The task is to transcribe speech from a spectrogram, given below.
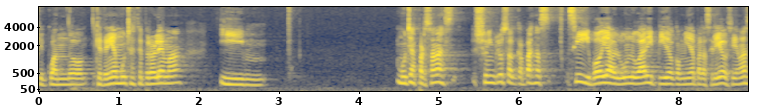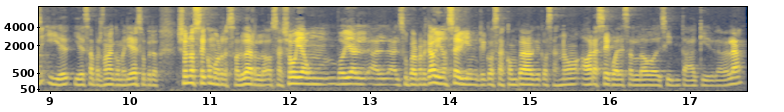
que cuando que tenía mucho este problema y muchas personas, yo incluso capaz no, sí, voy a algún lugar y pido comida para celíacos y demás y, y esa persona comería eso, pero yo no sé cómo resolverlo. O sea, yo voy a un voy al, al- al supermercado y no sé bien qué cosas comprar, qué cosas no. Ahora sé cuál es el logo de cinta aquí, bla, bla, bla.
